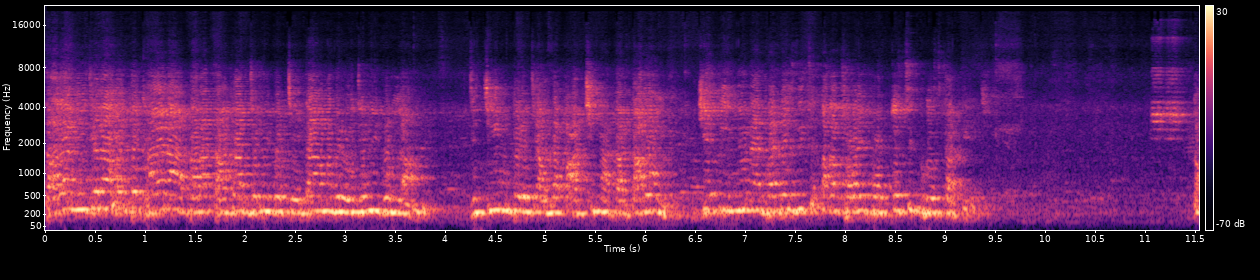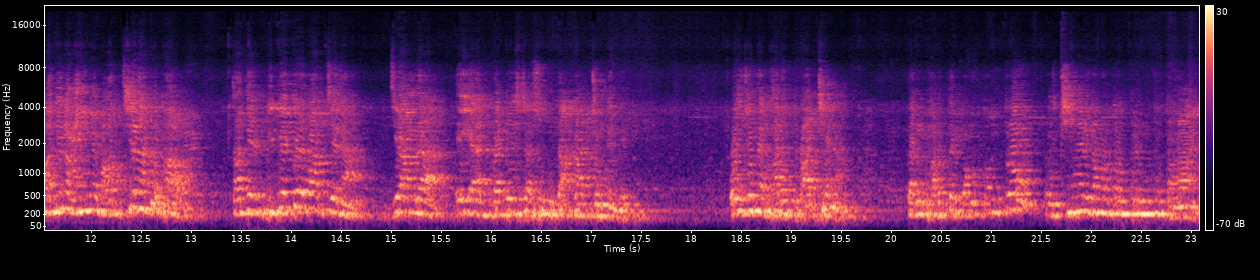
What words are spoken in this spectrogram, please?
তারা নিজেরা হয়তো খায় না, তারা টাকার জন্য করছে, এটা আমাদের ওই জন্যই বললাম যে চীন পেরেছে, আমরা পাচ্ছি না। তার কারণ, যে তিনজন অ্যাডভার্টাইজ দিচ্ছে, তারা সবাই পদ্মশ্রী পুরস্কার পেয়েছে। তাদের আইনে বাড়ছে না কোথাও, তাদের বিবেকেও বাড়ছে না যে আমরা এই অ্যাডভার্টাইজটা শুধু টাকার জন্য দেব ওই জন্য ভারত পারছে না। কারণ ভারতের গণতন্ত্র ওই চীনের গণতন্ত্রের মতো তো নয়,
